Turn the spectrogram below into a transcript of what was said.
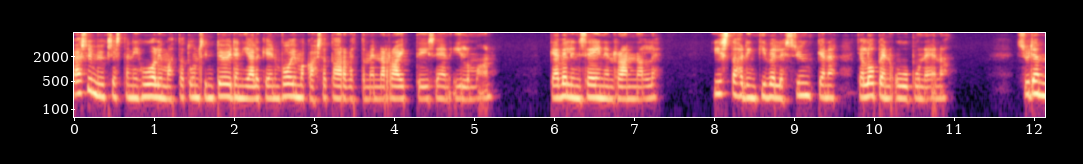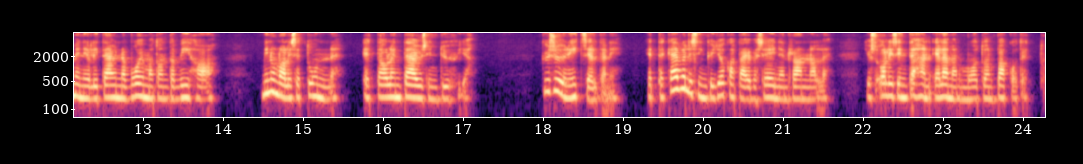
Väsymyksestäni huolimatta tunsin töiden jälkeen voimakasta tarvetta mennä raittiiseen ilmaan. Kävelin seinen rannalle. Istahdin kivelle synkkänä ja lopen uupuneena. Sydämeni oli täynnä voimatonta vihaa. Minulla oli se tunne, että olen täysin tyhjä. Kysyin itseltäni, että kävelisinkö joka päivä seinen rannalle, jos olisin tähän elämänmuotoon pakotettu.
